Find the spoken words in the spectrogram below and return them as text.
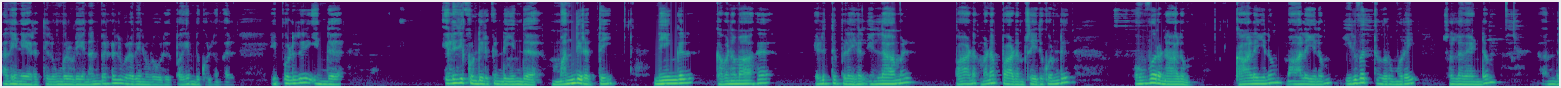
அதே நேரத்தில் உங்களுடைய நண்பர்கள் உறவினரோடு பகிர்ந்து கொள்ளுங்கள். இப்பொழுது இந்த எழுதி கொண்டிருக்கின்ற இந்த மந்திரத்தை நீங்கள் கவனமாக எழுத்துப்பிழைகள் இல்லாமல் பாட மனப்பாடம் செய்து கொண்டு ஒவ்வொரு நாளும் காலையிலும் மாலையிலும் இருபத்தொரு முறை சொல்ல வேண்டும். அந்த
